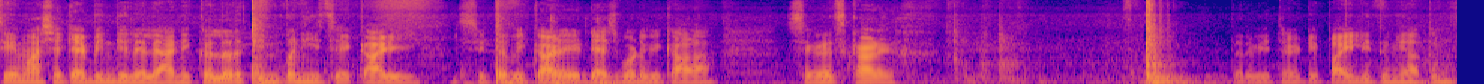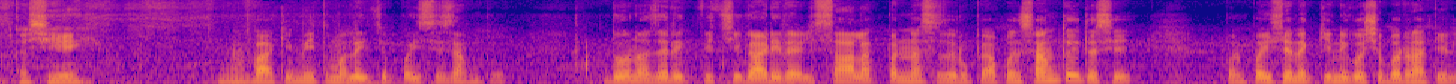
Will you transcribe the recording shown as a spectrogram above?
सेम अशा कॅबिन दिलेल्या. आणि कलर थीम पण हीच आहे काळी. सीटं बी काळे डॅशबोर्ड बी काळा. सगळेच काळे. तर वी थर्टी पाहिली तुम्ही आतून कशी आहे. बाकी मी तुम्हाला इथे पैसे सांगतो. दोन हजार एकवीसची गाडी राहील सहा लाख पन्नास हजार रुपये. आपण सांगतोय तसे पण पैसे नक्की निगोशिएबल राहतील.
